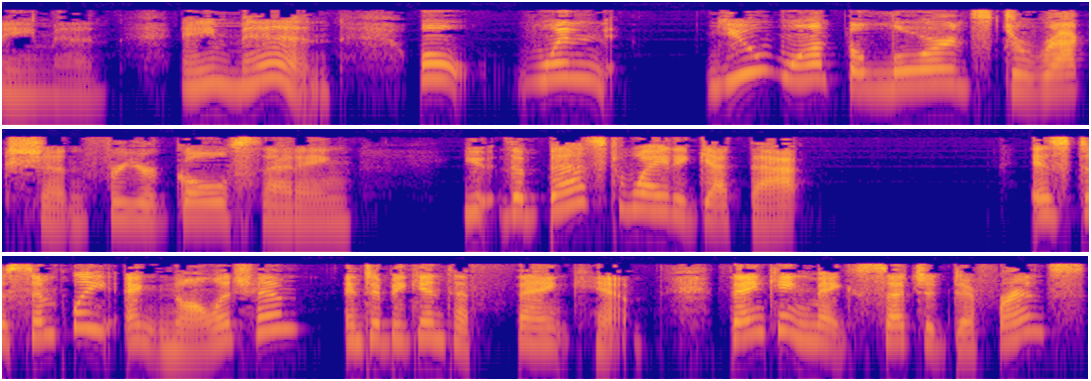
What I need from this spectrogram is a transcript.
amen. Amen. Well, when you want the Lord's direction for your goal setting, you, the best way to get that is to simply acknowledge Him and to begin to thank Him. Thanking makes such a difference.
